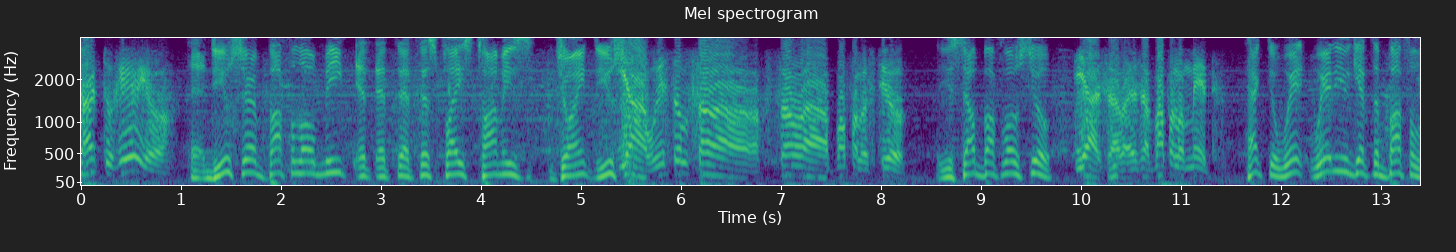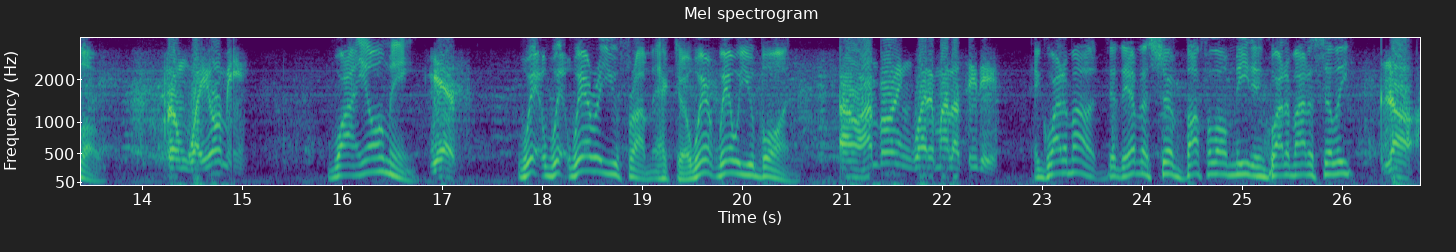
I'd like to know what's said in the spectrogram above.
It's hard to hear you. Uh, do you serve buffalo meat at, at, at this place, Tommy's Joint? Do you serve, Yeah, we still sell, sell uh, buffalo stew. you sell buffalo stew? Yes, uh, it's a buffalo meat Hector, where where do you get the buffalo? from Wyoming. Wyoming. Yes. Where, where where are you from, Hector? Where where were you born? Oh, I'm born in Guatemala City. In Guatemala. Did they ever serve buffalo meat in Guatemala City? No,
